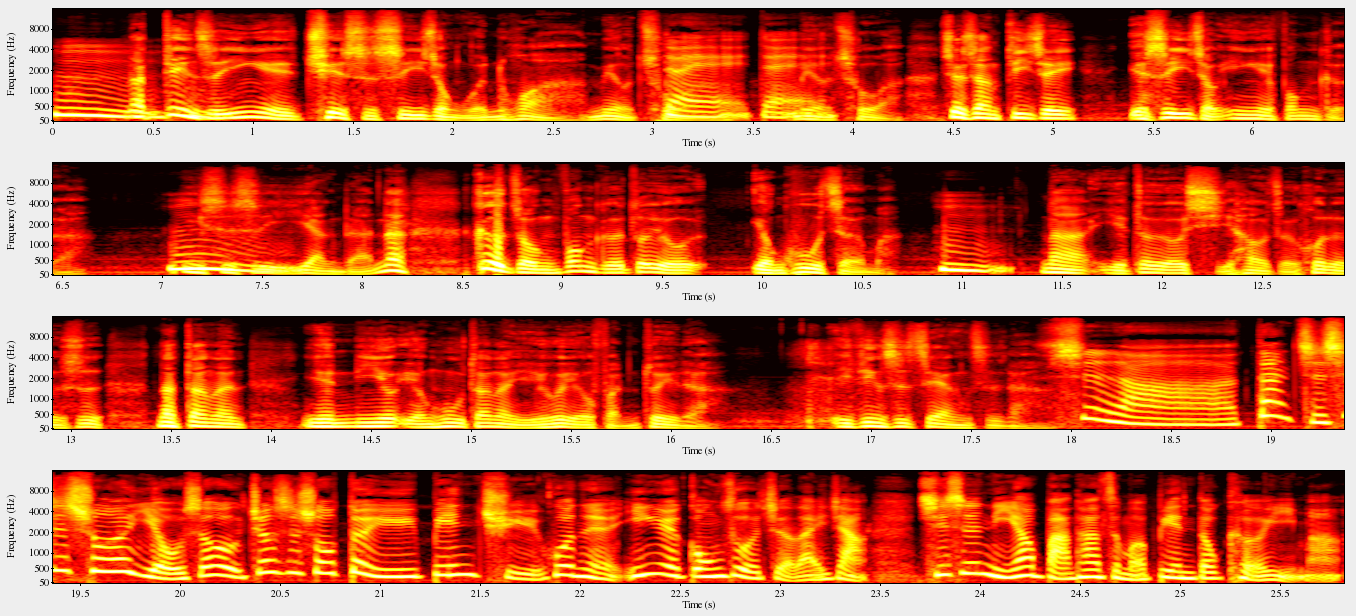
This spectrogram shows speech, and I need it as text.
嗯，那电子音乐确实是一种文化，没有错。对对，没有错啊。就像 DJ 也是一种音乐风格啊，意思是一样的。那各种风格都有拥护者嘛。嗯，那也都有喜好者，或者是那当然，也你有拥护，当然也会有反对的，一定是这样子的。是啊，但只是说有时候就是说，对于编曲或者音乐工作者来讲，其实你要把它怎么变都可以嘛。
